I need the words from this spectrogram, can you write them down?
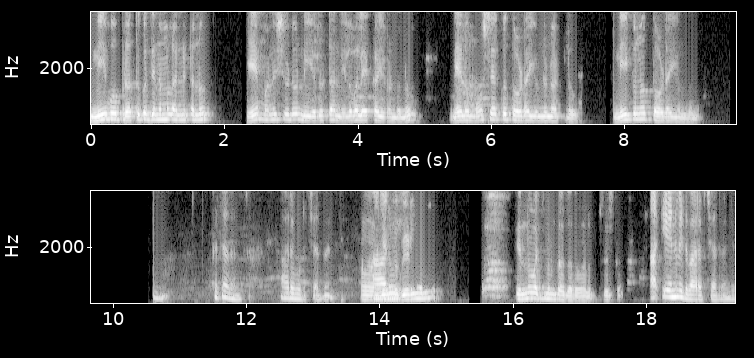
నీవు బ్రతుకు దినములన్నిటను ఏ మనుషుడు నీ ఎదుట నిలవలేక ఉండును? నేను మోసకు తోడై ఉండునట్లు నీకును తోడై ఉండును. చదవండి ఆరు కూడా చదవండి. ఎన్నో వచ్చినంత చదవాలి సిస్టర్. ఎనిమిది వరకు చదవండి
